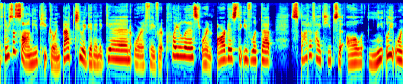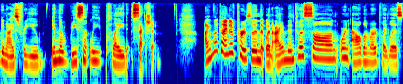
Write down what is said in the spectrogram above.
If there's a song you keep going back to again and again, or a favorite playlist, or an artist that you've looked up, Spotify keeps it all neatly organized for you in the recently played section. I'm the kind of person that when I am into a song or an album or a playlist,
